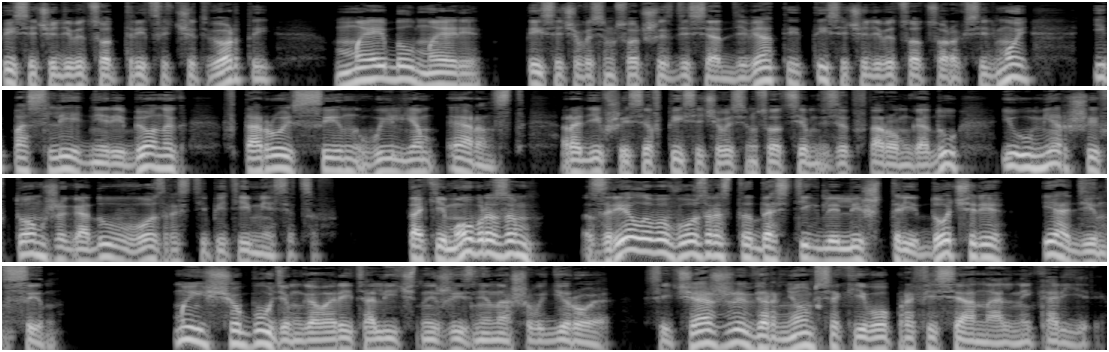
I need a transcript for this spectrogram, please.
1868-1934, Мейбл Мэри, 1869-1947 и последний ребенок, второй сын Уильям Эрнст, родившийся в 1872 году и умерший в том же году в возрасте пяти месяцев. Таким образом, зрелого возраста достигли лишь три дочери и один сын. Мы еще будем говорить о личной жизни нашего героя. Сейчас же вернемся к его профессиональной карьере.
